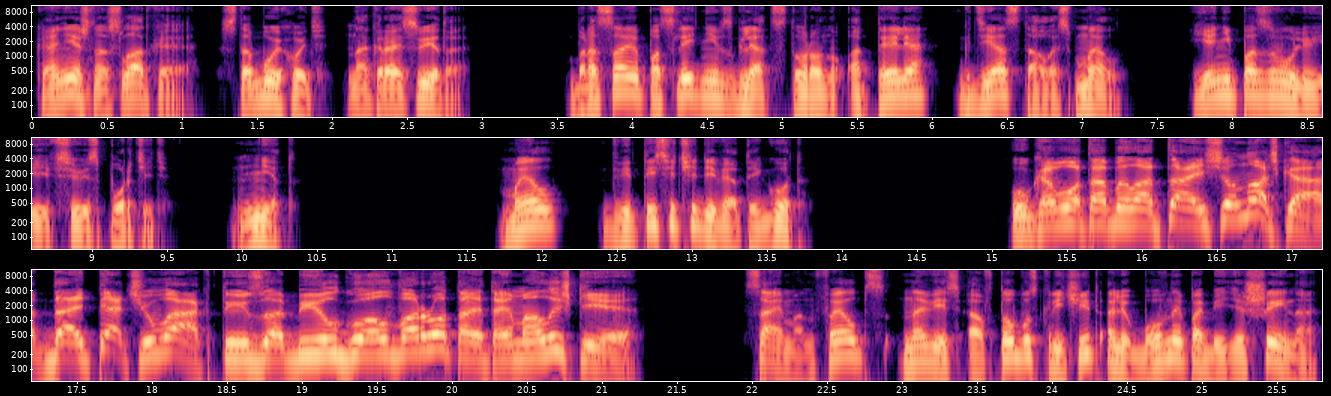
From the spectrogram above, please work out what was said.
«Конечно, сладкая. С тобой хоть на край света». Бросаю последний взгляд в сторону отеля, где осталась Мел. Я не позволю ей все испортить. Нет. Мел, 2009 год. «У кого-то была та еще ночка! Дай пять, чувак! Ты забил гол в ворота этой малышки!» Саймон Фелпс на весь автобус кричит о любовной победе Шейна,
